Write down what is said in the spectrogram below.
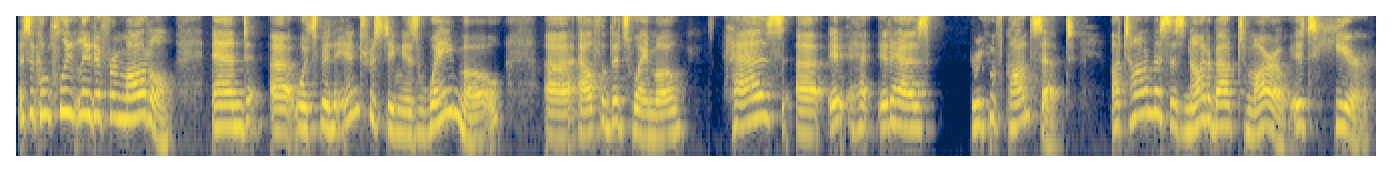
It's a completely different model. And uh, what's been interesting is Waymo, uh, Alphabet's Waymo, has uh, it, it has proof of concept. Autonomous is not about tomorrow; it's here.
